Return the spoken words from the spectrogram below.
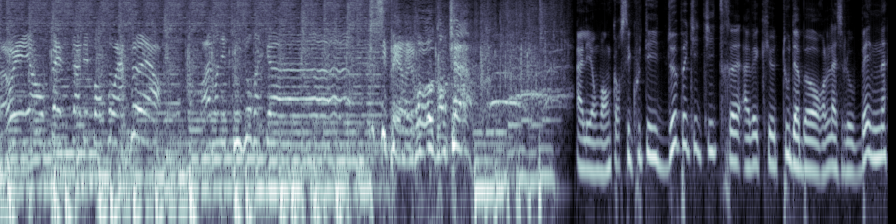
Ah Oui, on fait ça dépend pour la peur. Ouais, on est toujours vainqueur. Super héros au grand cœur. Allez, on va encore s'écouter deux petits titres avec euh, tout d'abord Laszlo Ben,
